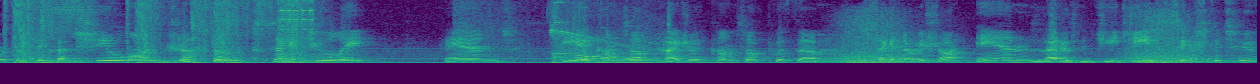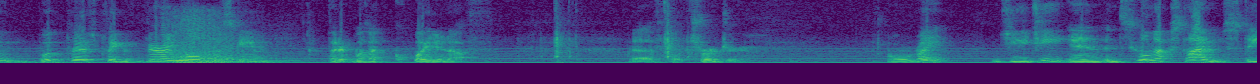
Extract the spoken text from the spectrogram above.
Shorter takes that shield on just a second too late, and Kiya comes up, Kiya comes up with a secondary shot, and that is GG, 6 to 2. Both players played very well in this game, but it wasn't quite enough uh, for Charger. Alright, GG, and until next time, stay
